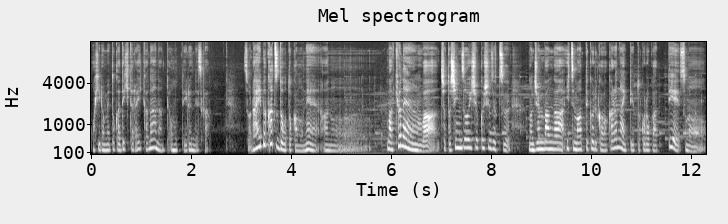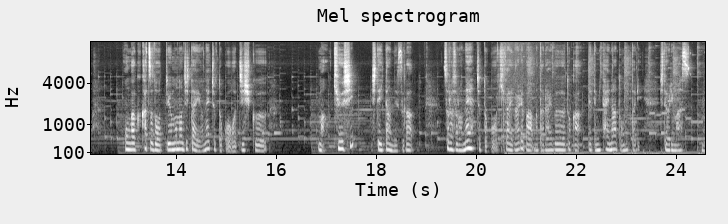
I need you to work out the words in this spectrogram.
お披露目とかできたらいいかななんて思っているんですが。そうライブ活動とかもねあのーまあ去年はちょっと心臓移植手術の順番がいつ回ってくるかわからないっていうところがあってその音楽活動っていうもの自体をねちょっとこう自粛まあ休止していたんですがそろそろねちょっとこう機会があればまたライブとか出てみたいなと思ったりしております。うん、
